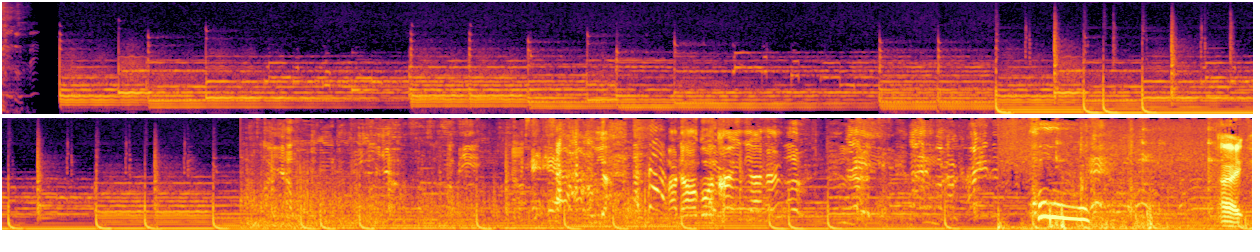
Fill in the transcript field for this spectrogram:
My dog going crazy out here. Whoo. All right.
